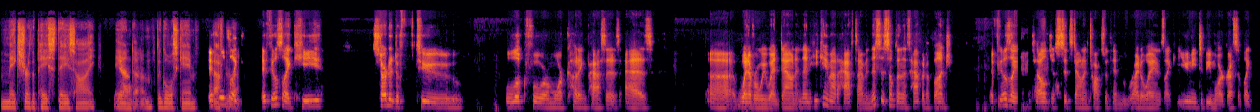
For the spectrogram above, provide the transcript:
make sure the pace stays high and yeah. um, the goals came. It feels like it feels like he started to to look for more cutting passes as uh, whenever we went down, and then he came out of halftime, and this is something that's happened a bunch. It feels like Tell just sits down and talks with him right away, and it's like, "You need to be more aggressive. Like,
